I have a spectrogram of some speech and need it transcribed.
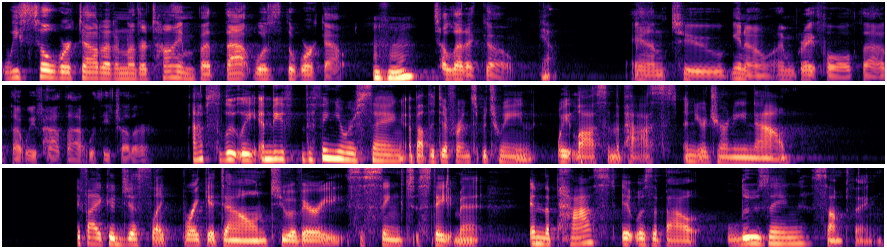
we still worked out at another time, but that was the workout Mm-hmm. to let it go Yeah. and to you know. I'm grateful that that we've had that with each other. Absolutely. And the the thing you were saying about the difference between weight loss in the past and your journey now. If I could just like break it down to a very succinct statement, in the past it was about losing something.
